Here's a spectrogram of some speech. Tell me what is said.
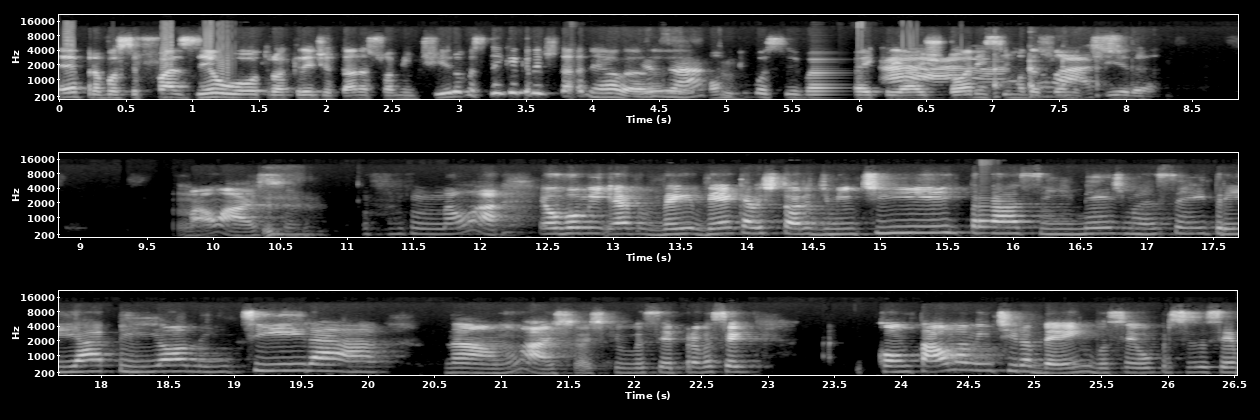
É, para você fazer o outro acreditar na sua mentira, você tem que acreditar nela. Exato. Como que você vai criar ah, a história em cima da sua acho. mentira? Não acho. Não há. Eu vou me. É, vem, vem aquela história de mentir pra si mesma é sempre a pior mentira. Não, não acho. Acho que você, para você contar uma mentira bem, você ou precisa ser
